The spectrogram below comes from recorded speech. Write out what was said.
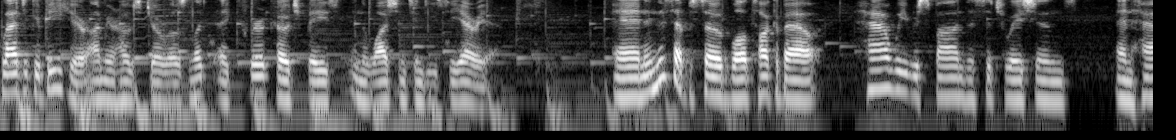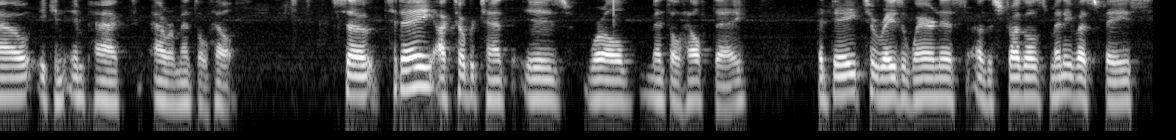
Glad you could be here. I'm your host, Joe Rosenlicht, a career coach based in the Washington, D.C. area. And in this episode, we'll talk about how we respond to situations and how it can impact our mental health. So, today, October 10th, is World Mental Health Day, a day to raise awareness of the struggles many of us face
